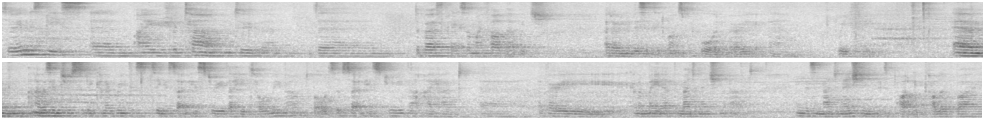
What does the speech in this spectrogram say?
So in this piece, um, I return to um, the, the birthplace of my father, which I'd only visited once before, and very um, briefly. Um, and I was interested in kind of revisiting a certain history that he told me about, but also a certain history that I had uh, a very kind of made up imagination about. And this imagination is partly coloured by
